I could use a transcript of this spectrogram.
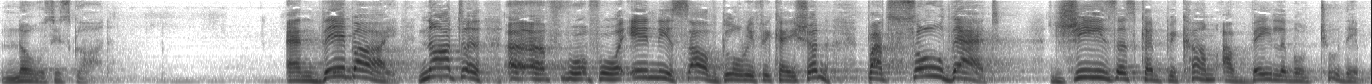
knows his God? And thereby, not uh, uh, uh for, for any self glorification, but so that Jesus can become available to them.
